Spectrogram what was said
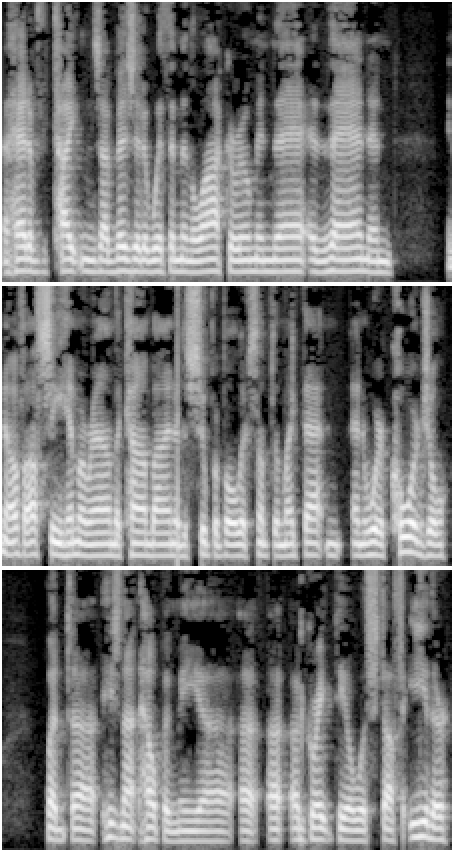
ahead of the Titans. I visited with him in the locker room in the, then, and you know, if I'll see him around the combine or the Super Bowl or something like that, and, and we're cordial, but uh, he's not helping me uh, a, a, great deal with stuff either.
